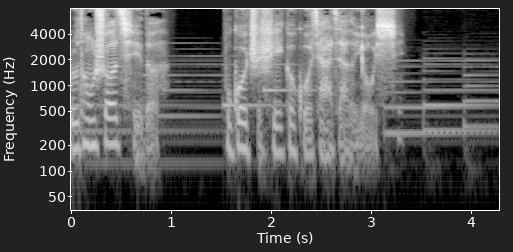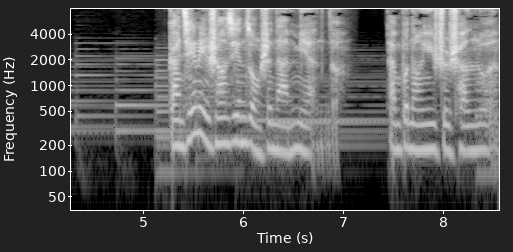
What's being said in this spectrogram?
如同说起的，不过只是一个过家家的游戏。感情里伤心总是难免的，但不能一直沉沦。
